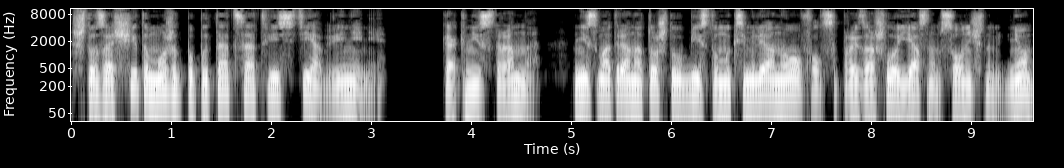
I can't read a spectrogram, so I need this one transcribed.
что защита может попытаться отвести обвинение. Как ни странно, Несмотря на то, что убийство Максимилиана Оффолса произошло ясным солнечным днем,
